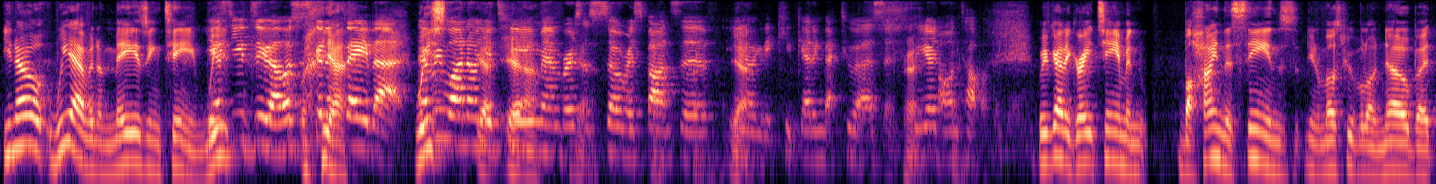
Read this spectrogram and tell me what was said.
You know, we have an amazing team. We, yes, you do. I was just gonna Yeah. say that. We Everyone on yeah, your team yeah, members is so responsive. Yeah. You know, they keep getting back to us, and Right. we are on top of the game. we've got a great team and behind the scenes you know most people don't know but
